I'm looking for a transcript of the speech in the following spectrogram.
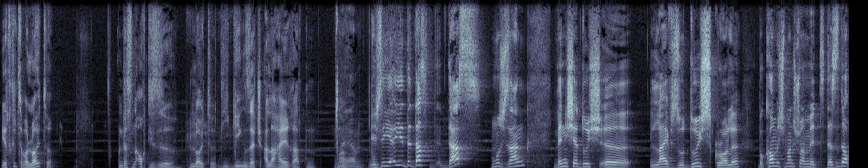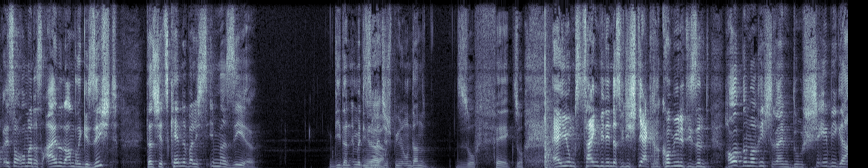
Jetzt gibt es aber Leute, und das sind auch diese Leute, die gegenseitig alle heiraten. Ne? Naja. Ich ja, das, das muss ich sagen, wenn ich ja durch äh, live so durchscrolle, bekomme ich manchmal mit. Da sind auch, ist auch immer das ein oder andere Gesicht, das ich jetzt kenne, weil ich es immer sehe. Die dann immer diese Ja. Matches spielen und dann so fake, so. Ey Jungs, zeigen wir denen, dass wir die stärkere Community sind. Haut nochmal richtig rein, du schäbiger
